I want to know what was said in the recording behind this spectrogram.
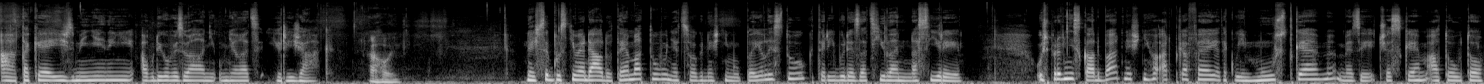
A také již zmíněný audiovizuální umělec Jiří Žák. Ahoj. Než se pustíme dál do tématu, něco k dnešnímu playlistu, který bude zacílen na Sýrii. Už první skladba dnešního Art Café je takovým můstkem mezi Českem a touto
